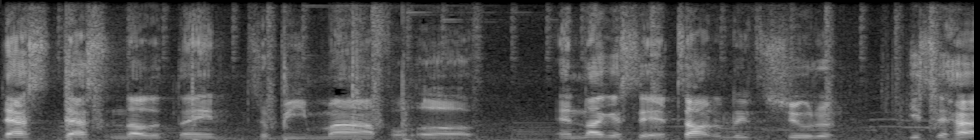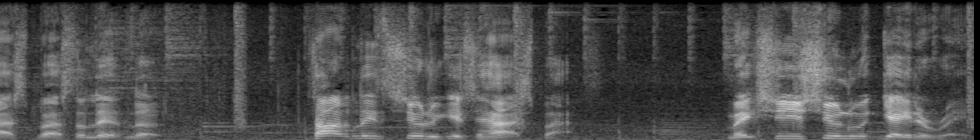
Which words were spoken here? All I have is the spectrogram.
that's that's another thing to be mindful of. And like I said, talk to lethal shooter, get your hot spots. So look, look, talk to lethal shooter, get your hot spots. Make sure you're shooting with Gatorade.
